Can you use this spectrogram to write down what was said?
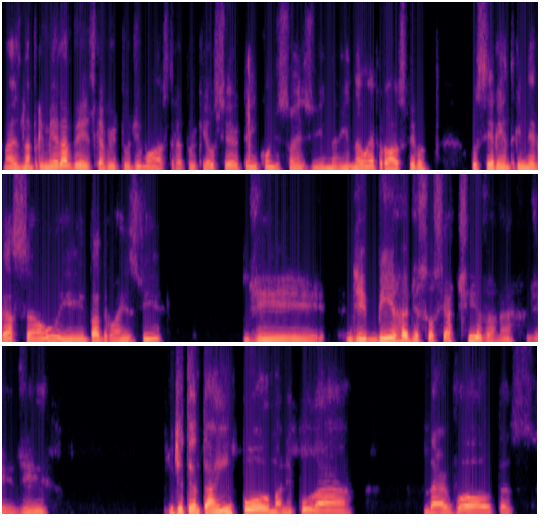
Mas na primeira vez que a virtude mostra porque o ser tem condições de, e não é próspero, o ser entra em negação e padrões de, de, de birra dissociativa, né? de, de, de tentar impor, manipular, dar voltas,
